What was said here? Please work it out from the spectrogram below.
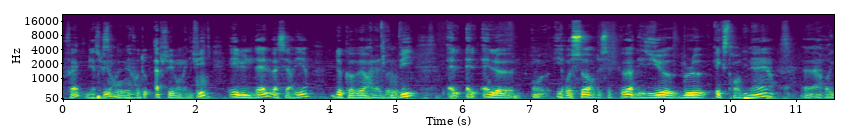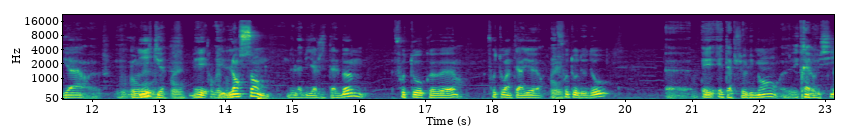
faites, bien sûr, des photos absolument magnifiques. Et l'une d'elles va servir de cover à l'album Vie elle, euh, il ressort de cette cover des yeux bleus extraordinaires, euh, un regard euh, unique, mais l'ensemble de l'habillage de cet album, photo cover, photo intérieure et photo de dos, est, absolument est très réussi.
